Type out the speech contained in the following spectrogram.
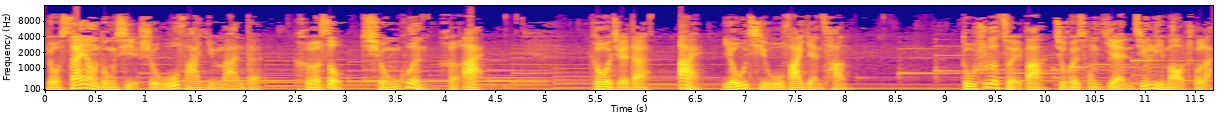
有三样东西是无法隐瞒的，咳嗽、穷困和爱。可我觉得爱尤其无法掩藏，堵住了嘴巴就会从眼睛里冒出来，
